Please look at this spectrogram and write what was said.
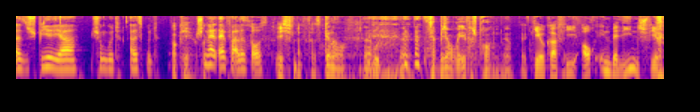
also Spiel, ja, schon gut, alles gut. okay, Schneid einfach alles raus. ich schneide das raus. Genau. Ja. Gut. Ja. Ich habe mich auch eh versprochen, ja. Geografie auch in Berlin schwierig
